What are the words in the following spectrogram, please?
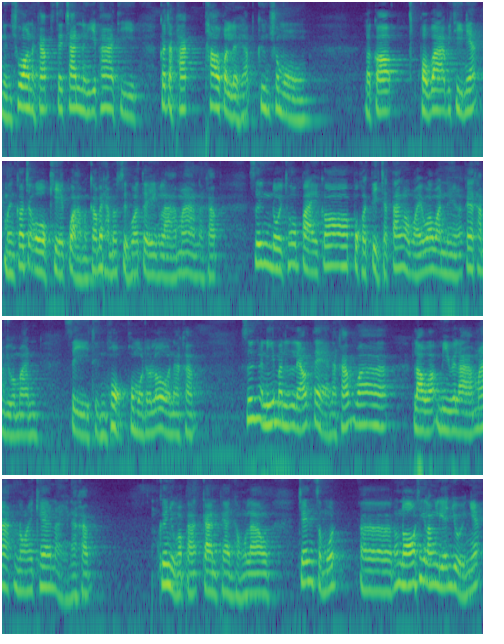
1 ช่วงนะครับเซสชั่นหนึ่งยี่ห้าที ก็จะพักเท่ากันเลยครับครึ่งชั่วโมง แล้วก็พบว่าวิธีเนี้ยมันก็จะโอเคกว่ามันก็ไม่ทำให้รู้สึกว่าตัวเองล้ามากนะครับ ซึ่งโดยทั่วไปก็ปกติจะตั้งเอาไว้ว่าวันหนึ่งก็จะทำอยู่ประมาณ4ถึง6โพโมโดโรนะครับ ซึ่งอันนี้มันแล้วแต่นะครับว่าเรามีเวลามากน้อยแค่ไหนนะครับขึ้นอยู่กับการแผนของเรา เช่นสมมติน้องๆที่กำลังเรียนอยู่อย่างเงี้ย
